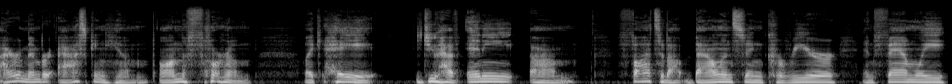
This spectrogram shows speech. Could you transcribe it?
I remember asking him on the forum, like, hey, do you have any um, thoughts about balancing career and family?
